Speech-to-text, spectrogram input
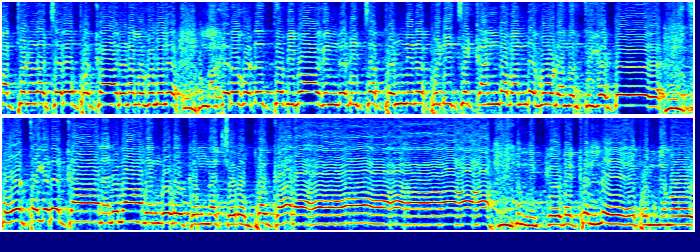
മറ്റുള്ള ചെറുപ്പക്കാരുടെ മുകളിൽ മകർ കൊടുത്ത് വിവാഹം കഴിച്ച പെണ്ണിനെ പിടിച്ച് കണ്ടവന്റെ കൂടെ നിർത്തിയിട്ട് ഫോട്ടോ എടുക്കാൻ അനുവാദം കൊടുക്കുന്ന ചെറുപ്പക്കാരാ നിക്കെടുക്കല്ലേ പൊന്നുമോൾ.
